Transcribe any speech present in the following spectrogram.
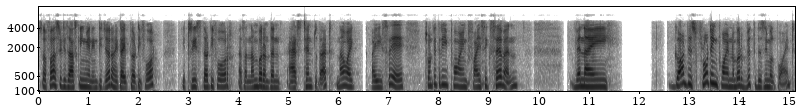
So first it is asking me an integer. I type 34. It treats 34 as a number and then adds 10 to that. Now I I say 23.567 when I got this floating point number with decimal point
